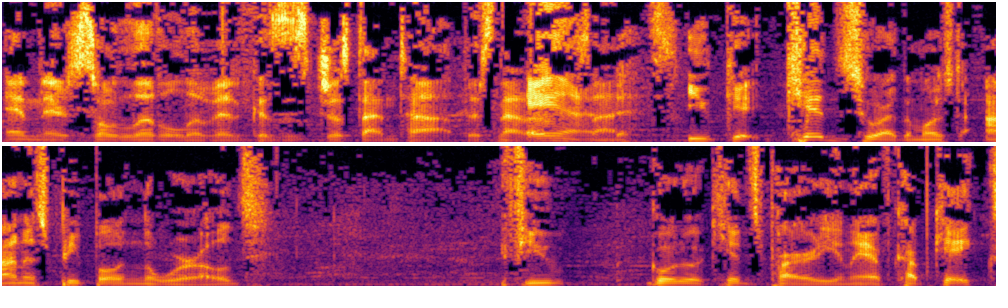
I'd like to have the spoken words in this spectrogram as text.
and there's so little of it because it's just on top. It's not on the and sides. you get kids who are the most honest people in the world. If you go to a kids party and they have cupcakes,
